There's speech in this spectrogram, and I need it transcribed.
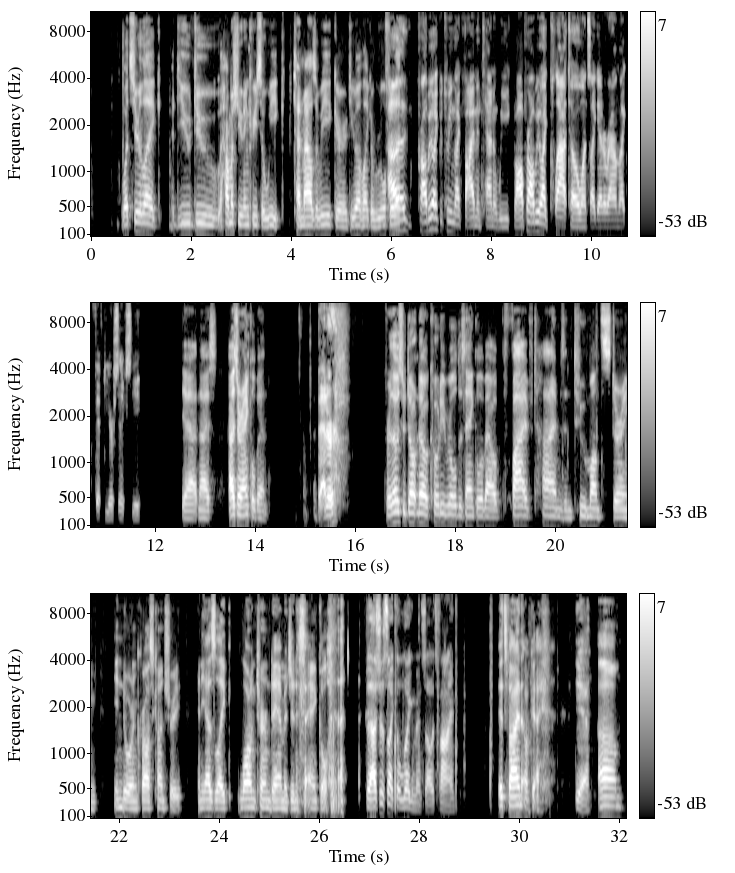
What's your like? Do you do how much do you increase a week? Ten miles a week, or do you have like a rule for Uh, that? probably like between like five and ten a week, but I'll probably like plateau once I get around like fifty or sixty. Yeah, nice. How's your ankle been? Better. For those who don't know, Cody rolled his ankle about five times in two months during indoor and cross country, and he has like long term damage in his ankle. That's just like the ligament, so it's fine. it's fine. Okay. Yeah. Um,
